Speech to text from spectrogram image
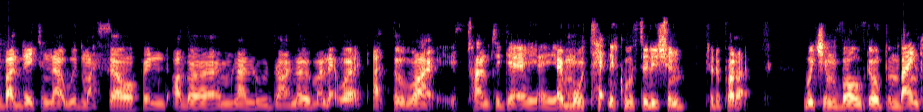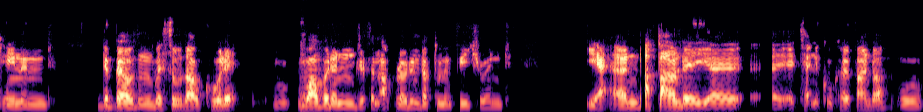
validating that with myself and other um, landlords that I know in my network, I thought, right, it's time to get a, a, a more technical solution to the product, which involved open banking and the bells and whistles, I'll call it, rather than just an uploading document feature. And yeah, and I found a a, a technical co-founder, or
